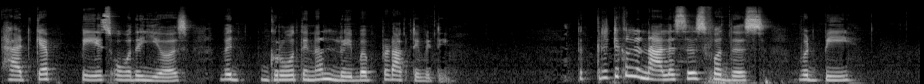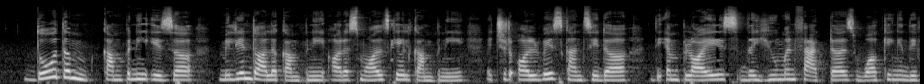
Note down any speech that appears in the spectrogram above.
had kept pace over the years with growth in a labor productivity. The critical analysis for this would be Though the company is a million dollar company or a small scale company, it should always consider the employees, the human factors working in the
